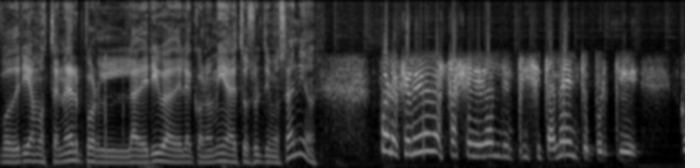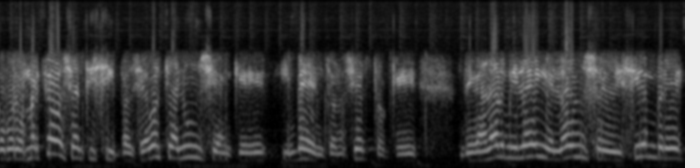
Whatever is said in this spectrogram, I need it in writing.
podríamos tener por la deriva de la economía de estos últimos años? Bueno, en general lo está generando implícitamente porque como los mercados se anticipan, si a vos te anuncian que, invento, ¿no es cierto?, que de ganar mi ley el 11 de diciembre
